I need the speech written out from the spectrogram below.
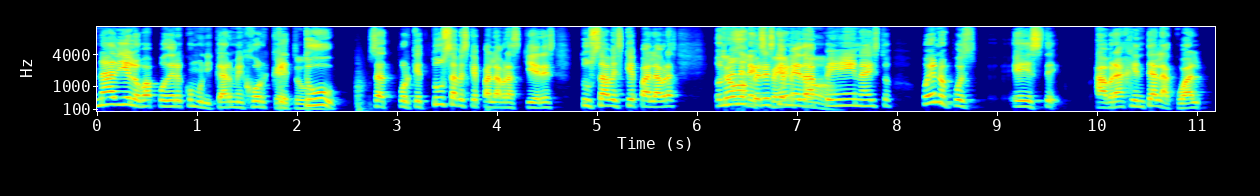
Nadie lo va a poder comunicar mejor que, Que tú. tú. O sea, porque tú sabes qué palabras quieres, tú sabes qué palabras. Tú no, pero es que me da pena esto. Bueno, pues este, habrá gente a la cual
